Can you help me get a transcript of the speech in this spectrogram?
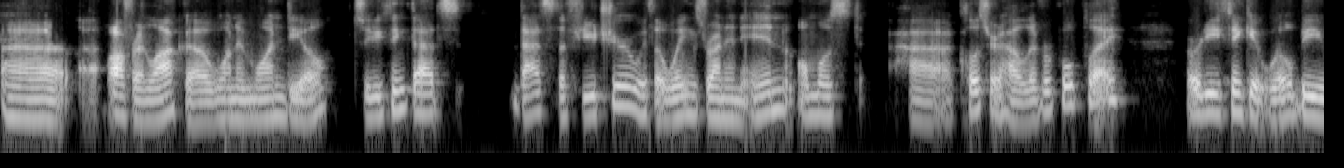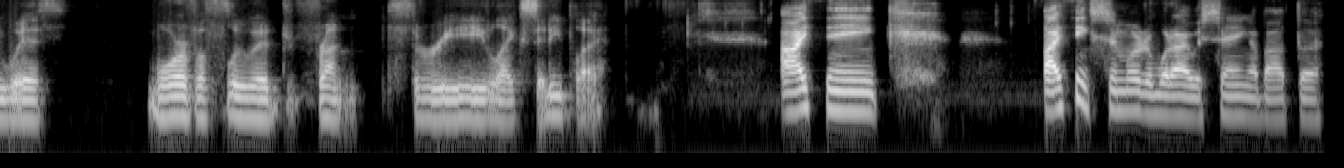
uh, offering Laca a one in one deal. So do you think that's that's the future with the wings running in almost uh, closer to how Liverpool play, or do you think it will be with more of a fluid front three like City play? I think, I think similar to what I was saying about the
